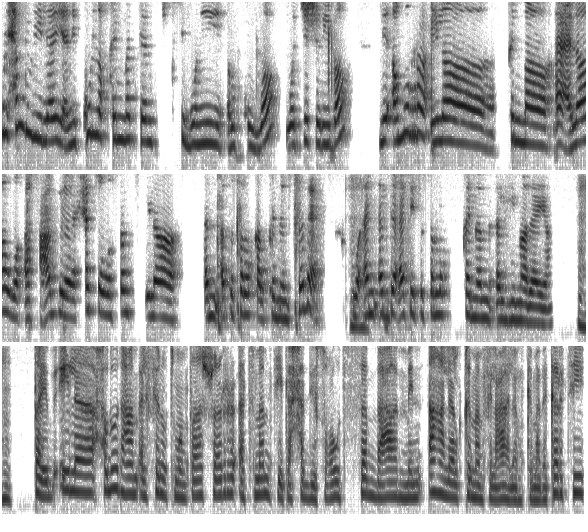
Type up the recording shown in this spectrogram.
والحمد لله يعني كل قمة كانت تكسبني القوة والتجربة. لأمر إلى قمة أعلى وأصعب حتى وصلت إلى أن أتسلق القمم السبع وأن أبدأ في تسلق قمم الهيمالايا. طيب إلى حدود عام 2018 أتممت تحدي صعود سبعة من أعلى القمم في العالم كما ذكرتي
